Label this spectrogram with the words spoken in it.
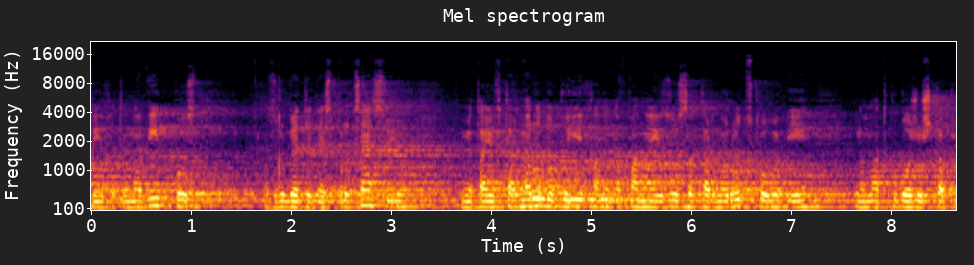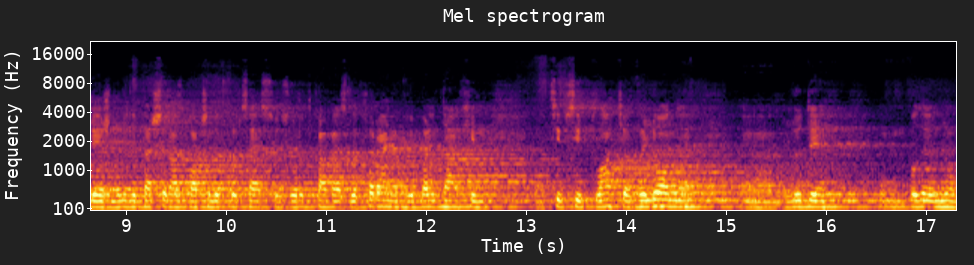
поїхати на відпуст, зробити десь процесію. Пам'ятаю, в Тарнаруду поїхали на пана Ісуса Тарнорудського і на Матку Божу Шкаплежну. Люди перший раз бачили процесію, з городка везли хореньки, бальдахін, ці всі плаття, вельони. Е, Люди були ну,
